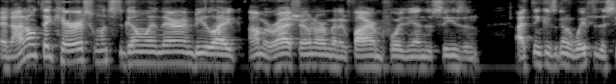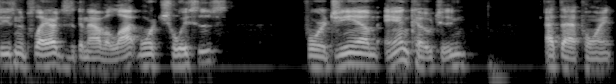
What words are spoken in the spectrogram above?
And I don't think Harris wants to go in there and be like, I'm a rash owner. I'm going to fire him before the end of the season. I think he's going to wait for the season to play out. He's going to have a lot more choices for GM and coaching at that point.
